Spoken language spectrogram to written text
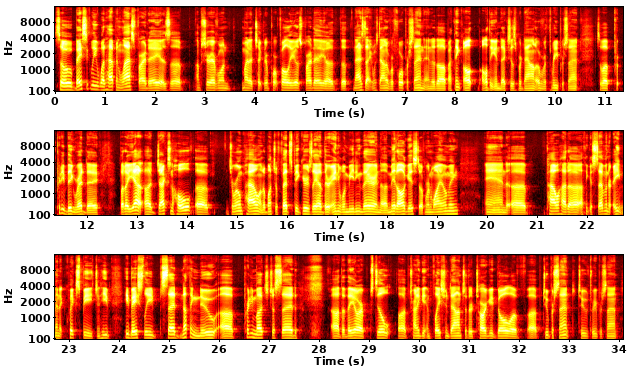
So basically, what happened last Friday is uh, I'm sure everyone might have checked their portfolios Friday. Uh, the Nasdaq was down over four percent. Ended up, I think all all the indexes were down over three percent. So a pr- pretty big red day. But uh, yeah, uh, Jackson Hole, uh, Jerome Powell, and a bunch of Fed speakers. They had their annual meeting there in uh, mid August over in Wyoming, and uh, Powell had a I think a seven or eight minute quick speech, and he he basically said nothing new. Uh, pretty much just said uh, that they are still uh, trying to get inflation down to their target goal of uh, two percent, two three percent,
